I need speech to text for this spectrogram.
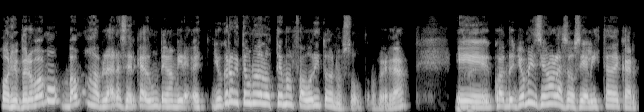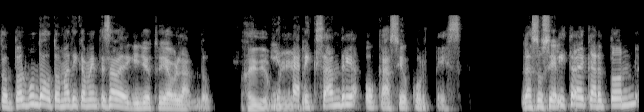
Jorge. Pero vamos, vamos a hablar acerca de un tema. Mira, yo creo que este es uno de los temas favoritos de nosotros, ¿verdad? cuando yo menciono a la socialista de cartón, todo el mundo automáticamente sabe de quién yo estoy hablando. Ay, Dios mío. Alexandria Ocasio Cortés, la socialista de cartón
